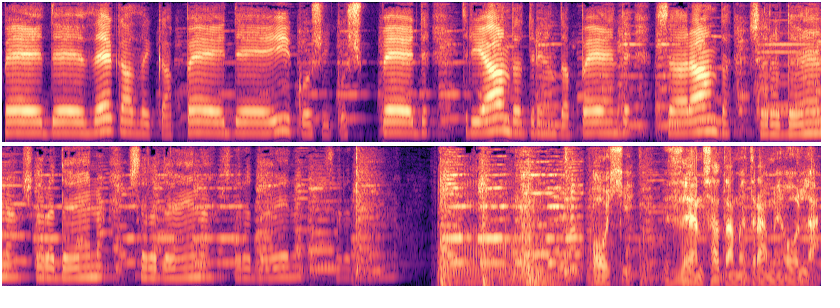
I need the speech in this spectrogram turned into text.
10, 15, 20, 25, 30, 35, 40, 41, 41, 41, 41, 41. Όχι, δεν θα τα μετράμε όλα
